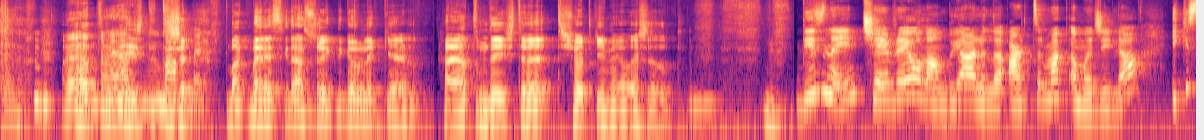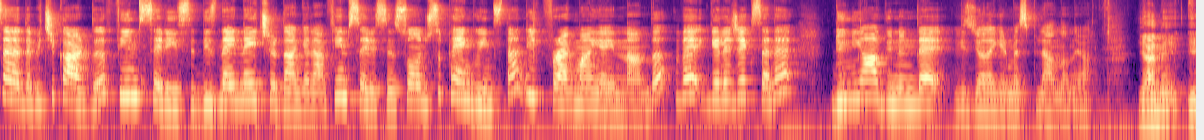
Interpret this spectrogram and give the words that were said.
Hayatım değişti. Tişört-. Bak ben eskiden sürekli gömlek giyerdim. Hayatım değişti ve tişört giymeye başladım. Disney'in çevreye olan duyarlılığı arttırmak amacıyla iki senede bir çıkardığı film serisi Disney Nature'dan gelen film serisinin sonuncusu Penguins'ten ilk fragman yayınlandı ve gelecek sene Dünya Günü'nde vizyona girmesi planlanıyor. Yani e,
